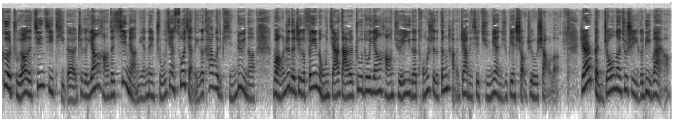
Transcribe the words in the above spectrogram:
各主要的经济体的这个央行在近两年内逐渐缩减了一个开会的频率呢，往日的这个非农夹杂的诸多央行决议的同时的登场的这样的一些局面就变少之又少了。然而本周呢，就是一个例外啊，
